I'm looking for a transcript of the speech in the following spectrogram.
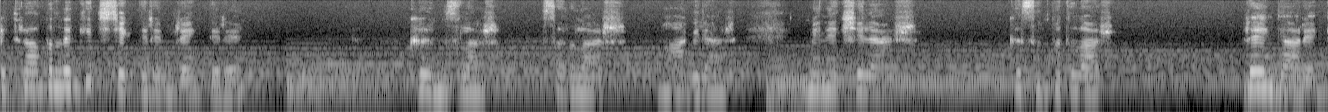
Etrafındaki çiçeklerin renkleri kırmızılar, sarılar, maviler, menekşeler, kasımpatılar, rengarenk,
